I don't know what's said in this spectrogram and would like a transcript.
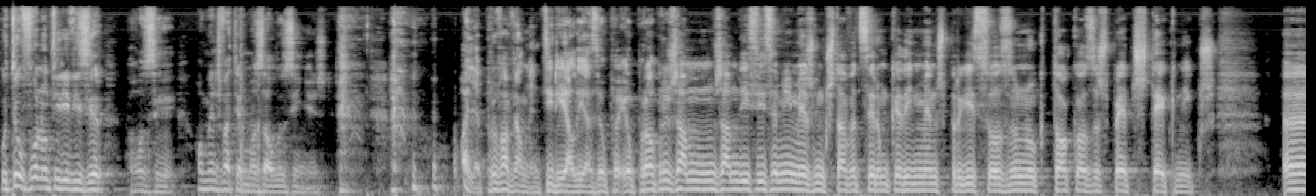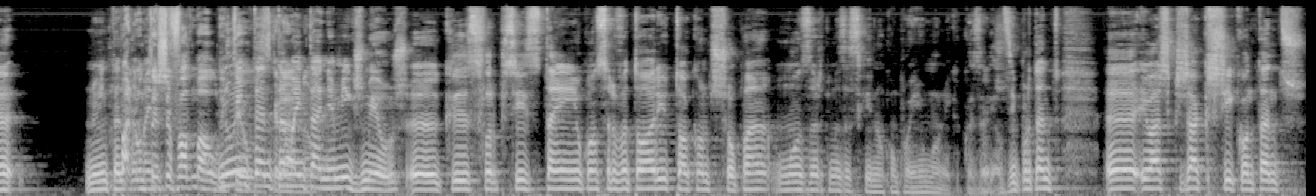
o teu avô não te iria dizer, oh Zé, ao menos vai ter umas aulazinhas? Olha, provavelmente iria. Aliás, eu, eu próprio já me, já me disse isso a mim mesmo. Gostava de ser um bocadinho menos preguiçoso no que toca aos aspectos técnicos. Ah, no entanto, Pá, não também, tens chafado mal. no digo-te eu, entanto também não. tenho amigos meus ah, que, se for preciso, têm o conservatório, tocam de Chopin, Mozart, mas a seguir não compõem uma única coisa deles. E, portanto, ah, eu acho que já cresci com tantos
